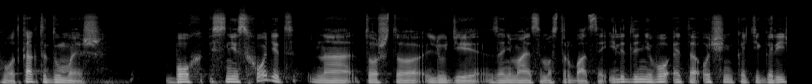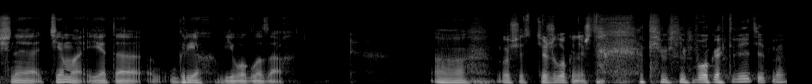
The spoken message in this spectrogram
вот как ты думаешь, Бог снисходит на то, что люди занимаются мастурбацией, или для него это очень категоричная тема, и это грех в его глазах? А, ну, сейчас тяжело, конечно, от имени Бога ответить, но...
